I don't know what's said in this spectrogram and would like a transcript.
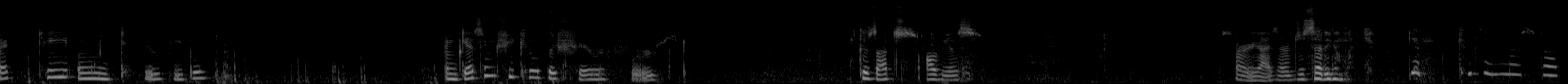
spectate only two people? I'm guessing she killed the sheriff first. Because that's obvious. Sorry guys, I was just setting up my camera again because I messed up.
